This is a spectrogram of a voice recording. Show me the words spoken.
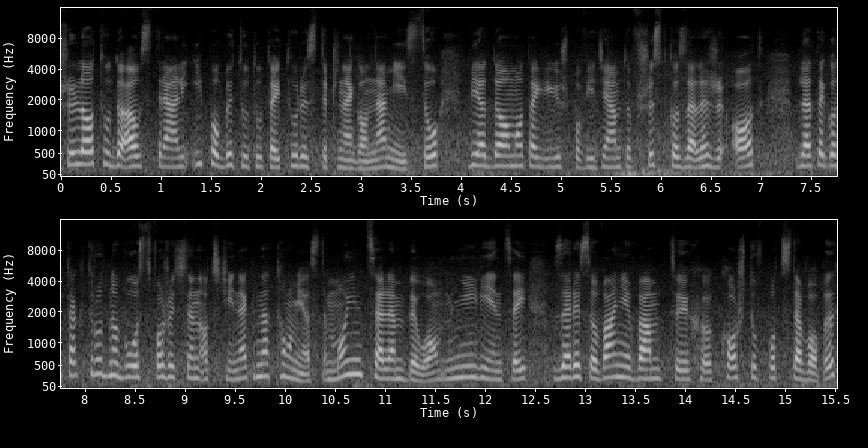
przylotu do Australii i pobytu tutaj turystycznego na miejscu. Wiadomo, tak jak już powiedziałam, to wszystko zależy od, dlatego tak trudno było stworzyć ten odcinek. Natomiast moim celem było mniej więcej zarysowanie Wam tych kosztów podstawowych,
